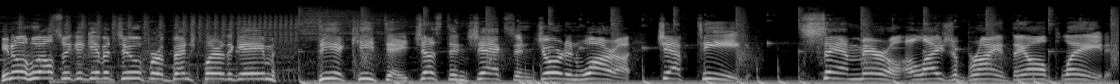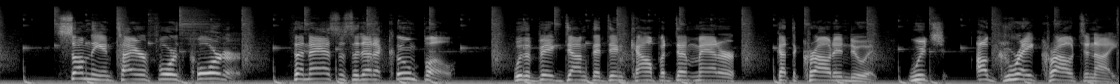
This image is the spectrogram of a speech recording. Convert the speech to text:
You know who else we could give it to for a bench player of the game? Diakite, Justin Jackson, Jordan Nwora, Jeff Teague, Sam Merrill, Elijah Bryant. They all played. Some the entire fourth quarter. Thanasis Antetokounmpo with a big dunk that didn't count but didn't matter. Got the crowd into it, which a great crowd tonight.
